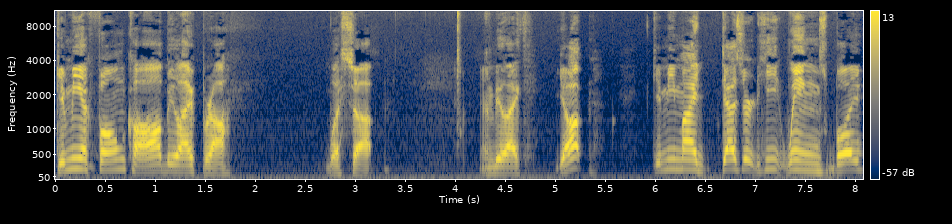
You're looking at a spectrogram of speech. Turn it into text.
give me a phone call, be like, bruh, what's up? And be like, yup, give me my desert heat wings, boy.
